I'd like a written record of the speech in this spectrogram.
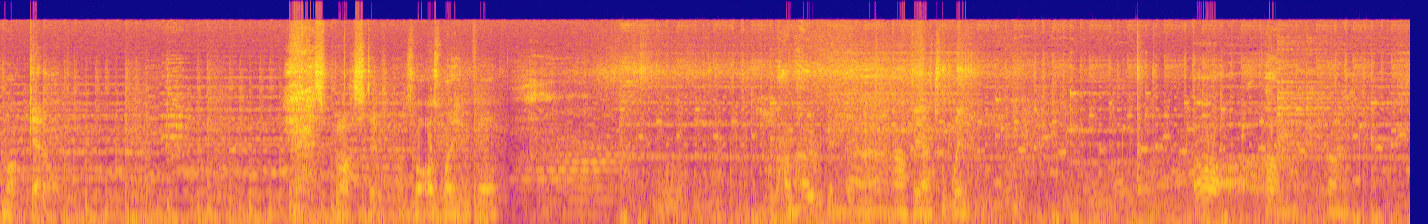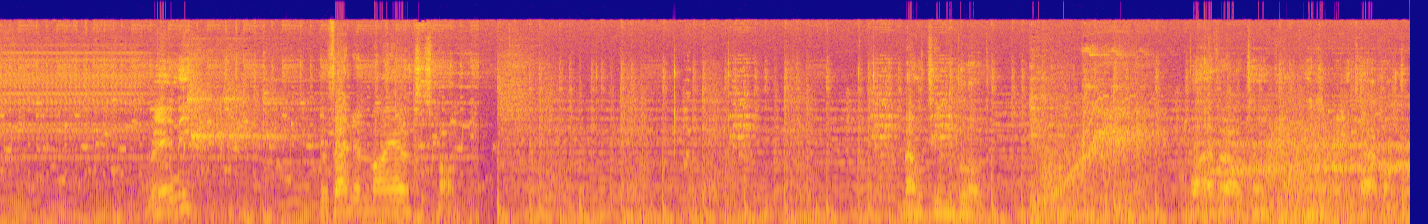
Come on, get up. Yes, blasted. That's what I was waiting for. I'm hoping now I'll be able to win. Oh, um, right. Really? Venom Myotismon? Melting Blood? Whatever, I'll take it. I don't really care as long as I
